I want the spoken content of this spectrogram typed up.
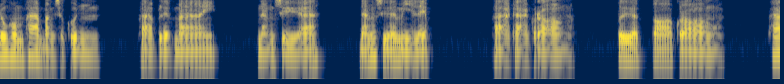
นุ่งห่มผ้าบางสกุล ผ้าเปลือกไม้ หนังเสือ หนังเสือมีเล็บ ผ้ากากรอง เปลือกปอกรอง ผ้า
